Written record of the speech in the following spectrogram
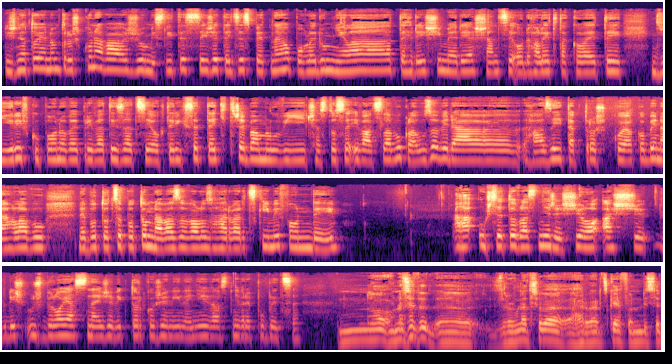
Když na to jenom trošku navážu, myslíte si, že teď ze zpětného pohledu měla tehdejší média šanci odhalit takové ty díry v kuponové privatizaci, o kterých se teď třeba mluví, často se i Václavu Klauzovi dá, házejí tak trošku jakoby na hlavu, nebo to, co potom navazovalo s harvardskými fondy? A už se to vlastně řešilo, až když už bylo jasné, že Viktor Kožený není vlastně v republice. No, ono se to, eh, zrovna třeba harvardské fondy se,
